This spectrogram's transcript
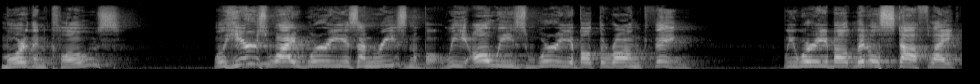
more than clothes? Well, here's why worry is unreasonable. We always worry about the wrong thing. We worry about little stuff like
